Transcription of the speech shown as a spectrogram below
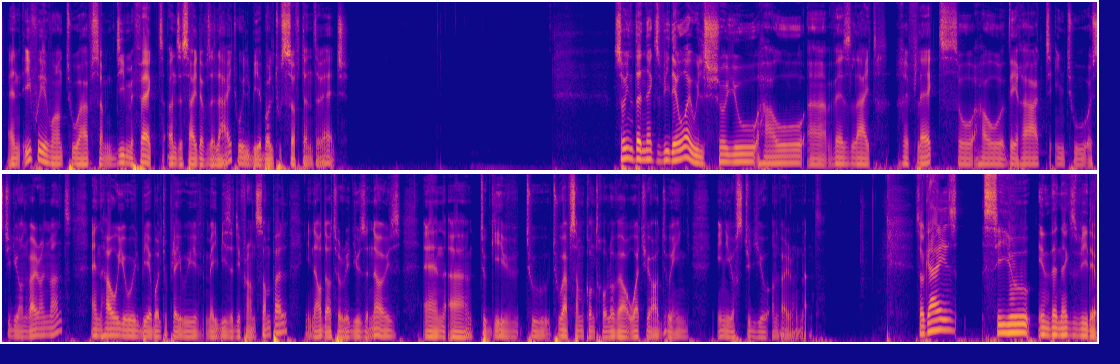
And if we want to have some dim effect on the side of the light, we'll be able to soften the edge. So in the next video, I will show you how uh, these light reflect, so how they react into a studio environment and how you will be able to play with maybe the different sample in order to reduce the noise and uh, to give to to have some control over what you are doing in your studio environment. So guys, see you in the next video.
